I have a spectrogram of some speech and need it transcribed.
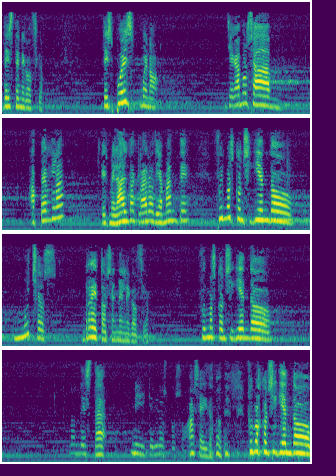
de este negocio. Después, bueno, llegamos a, a Perla, esmeralda, claro, diamante, fuimos consiguiendo muchos retos en el negocio. Fuimos consiguiendo. ¿Dónde está mi querido esposo? Ah, se ha ido. Fuimos consiguiendo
